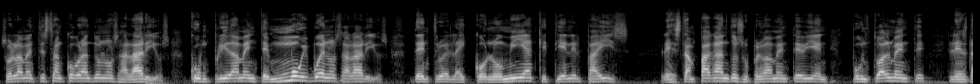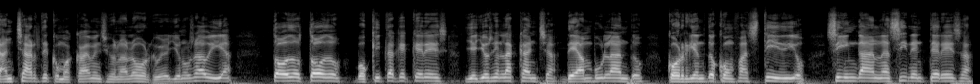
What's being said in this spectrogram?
solamente están cobrando unos salarios, cumplidamente muy buenos salarios, dentro de la economía que tiene el país. Les están pagando supremamente bien, puntualmente, les dan charter, como acaba de mencionarlo Jorge, yo no sabía, todo, todo, boquita que querés, y ellos en la cancha, deambulando, corriendo con fastidio, sin ganas, sin entereza.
